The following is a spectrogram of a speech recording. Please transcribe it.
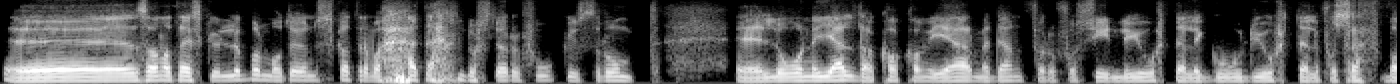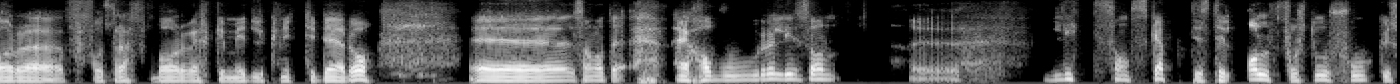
Eh, sånn at jeg skulle på en måte ønske at det var et enda større fokus rundt eh, lånegjelda. Hva kan vi gjøre med den for å få synliggjort eller godgjort eller få treffbare, få treffbare virkemidler knytt til det. da. Eh, sånn at jeg, jeg, har vært litt sånn eh, litt sånn skeptisk til altfor stor fokus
